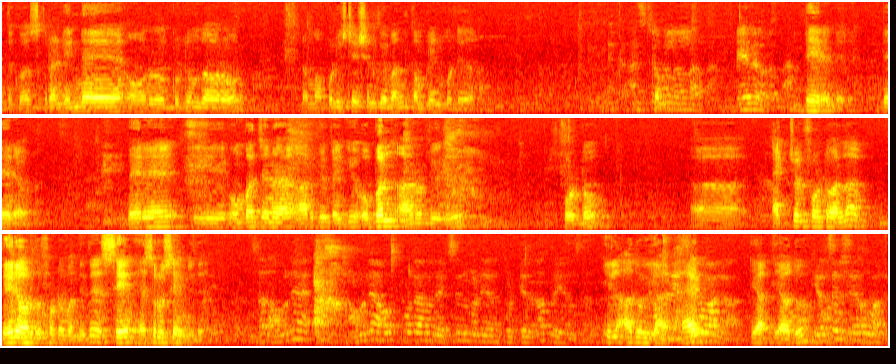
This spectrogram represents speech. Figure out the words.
ಅದಕ್ಕೋಸ್ಕರ ನಿನ್ನೆ ಅವರು ಕುಟುಂಬದವರು ನಮ್ಮ ಪೊಲೀಸ್ ಸ್ಟೇಷನ್ಗೆ ಬಂದು ಕಂಪ್ಲೇಂಟ್ ಕೊಟ್ಟಿದ್ದಾರೆ. ಬೇರೆ ಬೇರೆ ಬೇರೆಯವರು. ಬೇರೆ ಈ ಒಂಬತ್ತು ಜನ ಆರೋಪಿ ಪೈಕಿ ಒಬ್ಬನ್ ಆರೋಪಿದು ಫೋಟೋ ಆ್ಯಕ್ಚುಯಲ್ ಫೋಟೋ ಅಲ್ಲ ಬೇರೆಯವ್ರದ್ದು ಫೋಟೋ ಬಂದಿದೆ ಸೇಮ್ ಹೆಸರು ಸೇಮ್ ಇದೆ ಇಲ್ಲ ಅದು ಯಾ- ಹ್ಯಾಗ್ ಯಾ- ಯಾವುದು ಕೆಲಸ ಸೇರುವಾಗ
